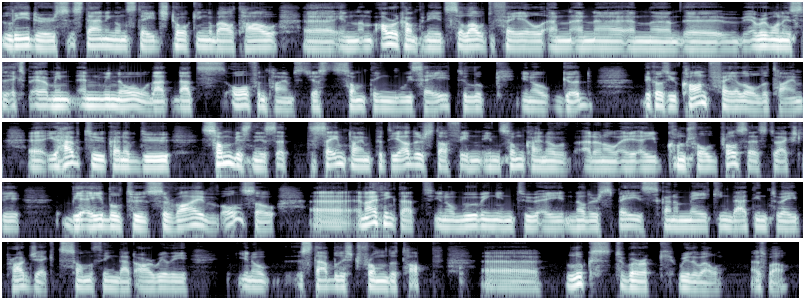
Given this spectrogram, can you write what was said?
leaders standing on stage talking about how uh, in our company it's allowed to fail and and uh, and uh, uh everyone is i mean and we know that that's oftentimes just something we say to look you know good because you can't fail all the time. Uh, you have to kind of do some business at the same time, put the other stuff in in some kind of I don't know a, a controlled process to actually be able to survive also. Uh, and I think that you know moving into a, another space, kind of making that into a project, something that are really you know established from the top, uh, looks to work really well as well.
